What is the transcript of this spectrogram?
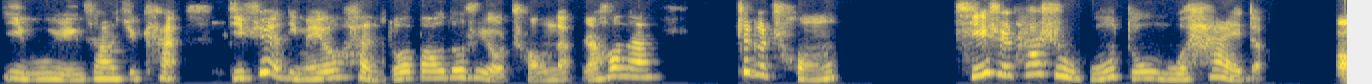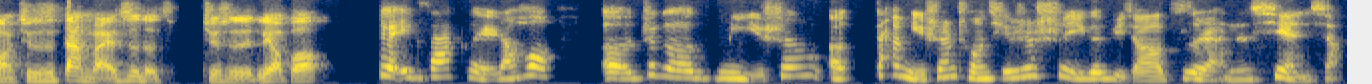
义乌云仓去看，的确里面有很多包都是有虫的。然后呢，这个虫其实它是无毒无害的。哦，就是蛋白质的，就是料包。对，exactly。然后呃，这个米生呃大米生虫其实是一个比较自然的现象。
